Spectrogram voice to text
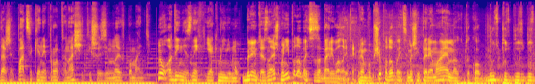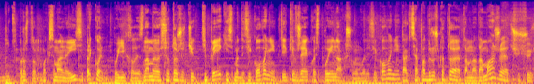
Даже пацики не проти наші, ті, що зі мною в команді. Ну, один із них, як мінімум. Блін, ти знаєш, мені подобається за бері валити. Прям взагалі подобається. Ми ще й перемагаємо такого буц буц буц буц буц Просто максимально ізі. Прикольно. Поїхали. З нами ось теж ті- типи якісь модифіковані, тільки вже якось по-інакшому модифіковані. Так, ця подружка то я там надамажує чуть-чуть.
